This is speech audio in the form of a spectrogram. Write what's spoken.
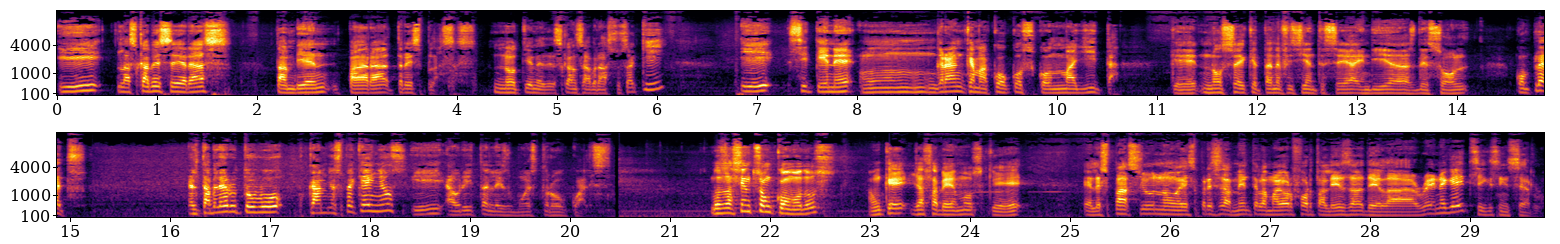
y las cabeceras también para tres plazas. No tiene descansabrazos aquí y sí tiene un gran quemacocos con mallita, que no sé qué tan eficiente sea en días de sol completos. El tablero tuvo cambios pequeños y ahorita les muestro cuáles. Los asientos son cómodos, aunque ya sabemos que el espacio no es precisamente la mayor fortaleza de la Renegade, sigue sin serlo.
